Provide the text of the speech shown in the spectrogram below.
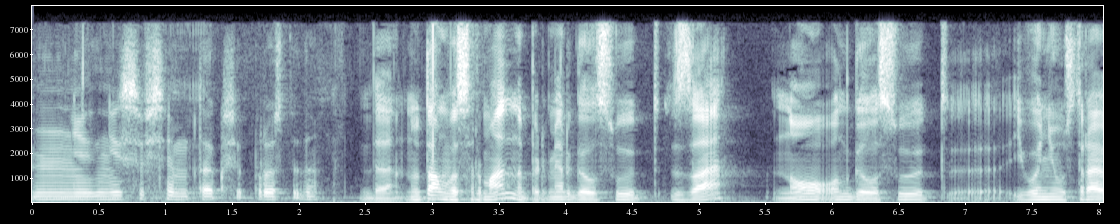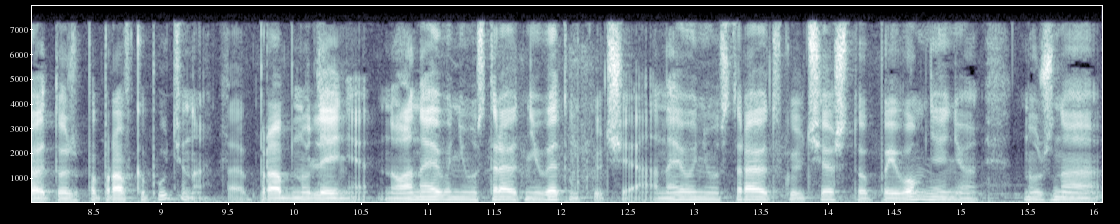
Не, не совсем так все просто, да. Да, ну там Вассерман, например, голосует за, но он голосует, э, его не устраивает тоже поправка Путина э, про обнуление, но она его не устраивает не в этом ключе, она его не устраивает в ключе, что, по его мнению, нужно,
